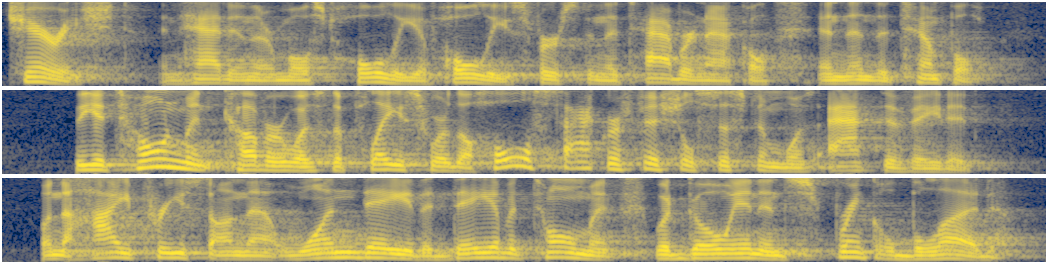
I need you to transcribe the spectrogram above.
cherished and had in their most holy of holies, first in the tabernacle and then the temple. The atonement cover was the place where the whole sacrificial system was activated. When the high priest on that one day, the Day of Atonement, would go in and sprinkle blood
